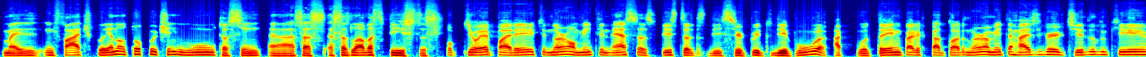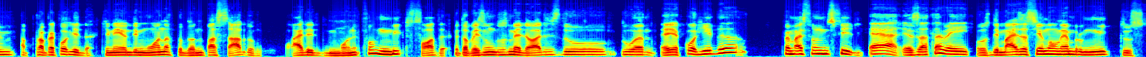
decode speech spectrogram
mais enfático, eu não tô curtindo muito, assim, essas, essas novas pistas. O que eu reparei é que normalmente nessas pistas de circuito de rua, a, o treino qualificatório normalmente é mais divertido do que a própria corrida. Que nem o de Mônaco do ano passado, o de Mônaco foi muito foda. Foi talvez um dos melhores do, do ano. Aí a corrida foi mais pra um desfile. É, exatamente. Os demais, assim, eu não lembro muitos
